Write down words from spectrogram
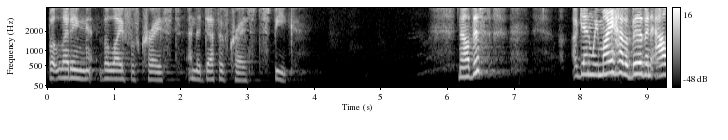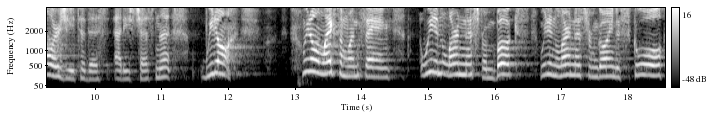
but letting the life of Christ and the death of Christ speak. Now, this, again, we might have a bit of an allergy to this at East Chestnut. We don't, we don't like someone saying, we didn't learn this from books. We didn't learn this from going to school.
